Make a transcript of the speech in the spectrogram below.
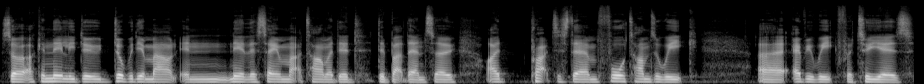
So I can nearly do double the amount in near the same amount of time I did did back then. So I practiced them four times a week, uh, every week for two years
